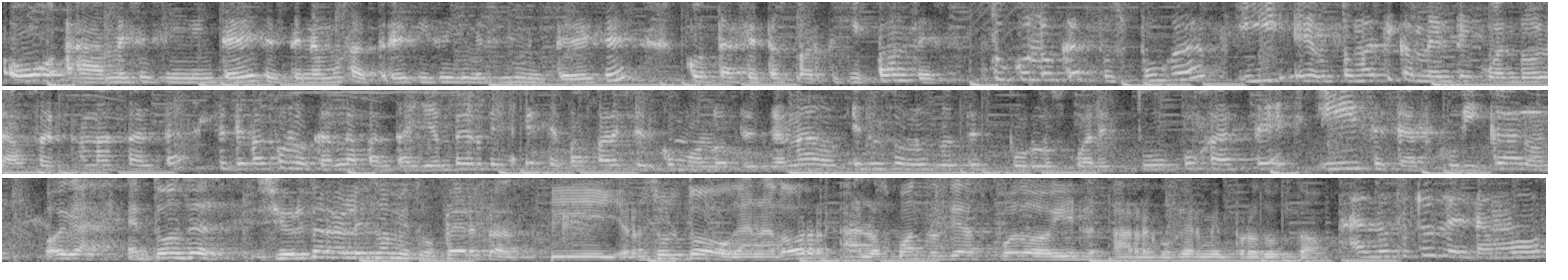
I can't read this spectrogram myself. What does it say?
o a meses sin intereses. Tenemos a tres y seis meses sin intereses con tarjetas participantes. Tú colocas tus pujas y automáticamente cuando la oferta más alta se te va a colocar la pantalla en verde. Te va a aparecer como lotes ganados. Esos son los lotes por los cuales tú pujaste y se te adjudicaron. Oiga, entonces, si ahorita realizo mis ofertas y resulto ganador, ¿a los cuántos días puedo ir a recoger mi producto? A nosotros les damos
